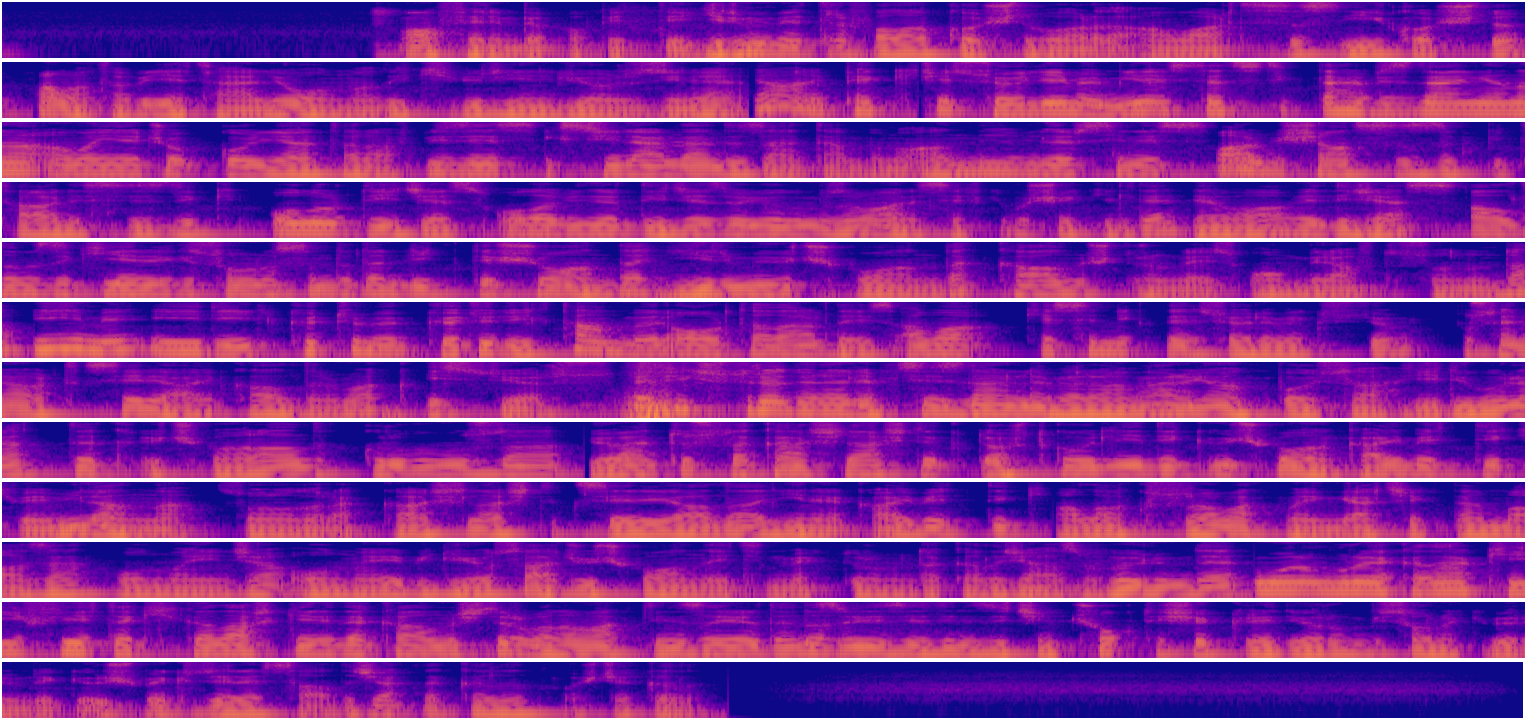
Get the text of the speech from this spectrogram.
Aferin be Papetti. 20 metre falan koştu bu arada. Avartısız iyi koştu. Ama tabii yeterli olmadı. 2-1 yeniliyoruz yine. Yani pek şey söyleyemiyorum. Yine istatistikler bizden yana ama yine çok gol yiyen taraf biziz. XG'lerden de zaten bunu anlayabilirsiniz. Var bir şanssızlık, bir talihsizlik. Olur diyeceğiz. Olabilir diyeceğiz ve yolumuza maalesef ki bu şekilde devam edeceğiz. Aldığımız iki yenilgi sonrasında da ligde şu anda 23 puanda kalmış durumdayız 11 hafta sonunda. İyi mi? İyi değil. Kötü mü? Kötü değil. Tam böyle ortalardayız ama kesinlikle söylemek istiyorum. Bu sene artık Serie A'yı kaldırmak istiyoruz. Ve fikstüre dönelim. Sizlerle beraber Young Boys'a 7 gol attık. 3 puan aldık grubumuzda. Juventus'la karşılaştık. 4 gol yedik. 3 puan kaybettik ve Milan'la son olarak karşılaştık. Serie A'da yine kaybettik. Allah kusura bakmayın gerçekten bazen olmayınca olmayabiliyor. Sadece 3 puanla yetinmek durumunda kalacağız bu bölümde. Umarım buraya kadar keyifli dakikalar geride kalmıştır. Bana vaktinizi ayırdığınız ve izlediğiniz için çok teşekkür ediyorum. Bir sonraki bölümde görüşmek üzere. Sağlıcakla kalın. Hoşçakalın.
